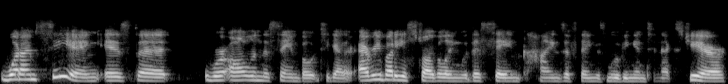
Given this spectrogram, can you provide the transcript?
What I'm seeing is that we're all in the same boat together. Everybody is struggling with the same kinds of things moving into next year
